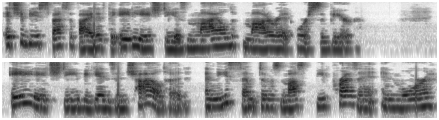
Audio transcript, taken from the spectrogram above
It should be specified if the ADHD is mild, moderate, or severe. ADHD begins in childhood, and these symptoms must be present in more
